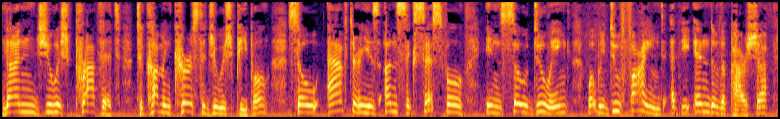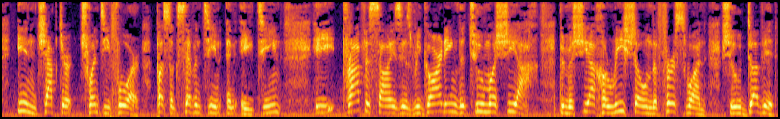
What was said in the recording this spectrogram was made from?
non-Jewish prophet, to come and curse the Jewish people. So after he is unsuccessful in so doing, what we do find at the end of the parsha, in chapter 24, pasuk 17 and 18, he prophesies regarding the two Mashiach, Mashiach Harishon, the first one, Shu David,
